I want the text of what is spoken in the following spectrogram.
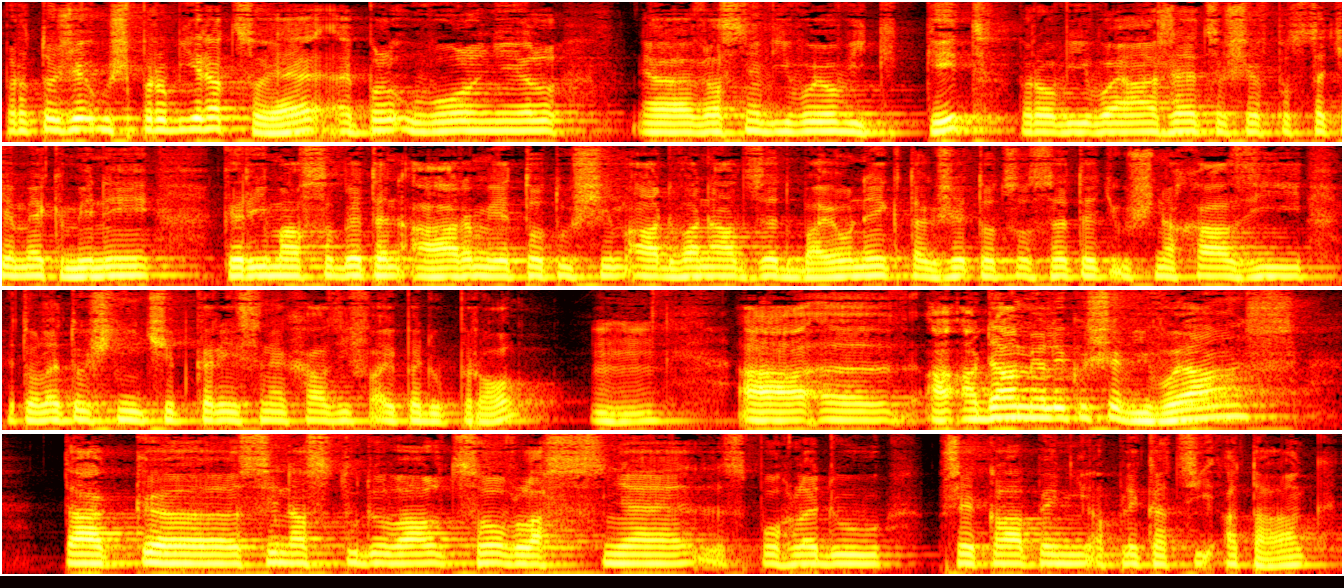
protože už probírat, co je, Apple uvolnil Eh, vlastně vývojový kit pro vývojáře, což je v podstatě Mac Mini, který má v sobě ten ARM, je to tuším A12Z Bionic, takže to, co se teď už nachází, je to letošní čip, který se nachází v iPadu Pro. Mm-hmm. A, eh, a Adam, jelikož je vývojář, tak eh, si nastudoval, co vlastně z pohledu překlápení aplikací a tak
